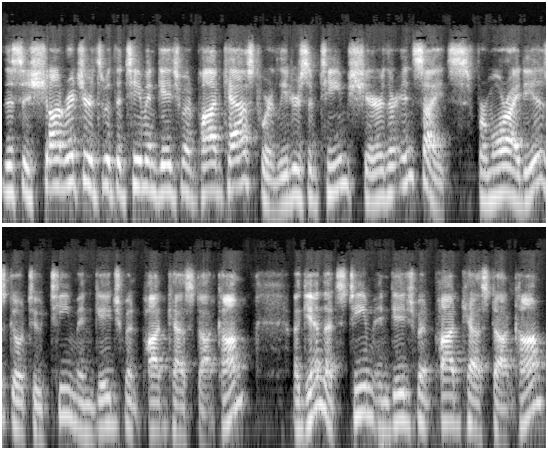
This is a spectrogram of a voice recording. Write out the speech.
This is Sean Richards with the Team Engagement Podcast, where leaders of teams share their insights. For more ideas, go to teamengagementpodcast.com. Again, that's teamengagementpodcast.com.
